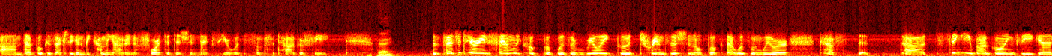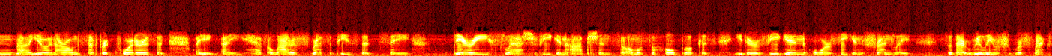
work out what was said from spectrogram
Um, that book is actually going to be coming out in a fourth edition next year with some photography. Okay. The Vegetarian Family Cookbook was a really good transitional book. That was when we were kind of uh, thinking about going vegan, uh, you know, in our own separate quarters. And I, I have a lot of recipes that say dairy slash vegan options. So almost the whole book is either vegan or vegan friendly. So that really re- reflects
